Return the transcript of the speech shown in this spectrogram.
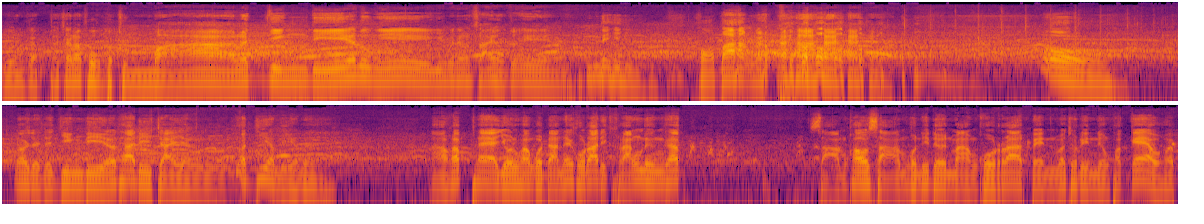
ดวลกับพัชรพงษ์ปทุมมาแล้วยิงดีครับลูกนี้ยิงไปทางซ้ายของตัวเอง นี่ ขอบ้างครับ โอ้นอกจากจะยิงดีแล้วถ้าดีใจยังยอดเยี่ยมอีกครับแม่เอาครับแพร่โยนความกดดันให้โคราชอีกครั้งหนึ่งครับ สามเข้าสามคนที่เดินมาของโคราชเป็นวัชรินเนืองพักแก้วครับ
